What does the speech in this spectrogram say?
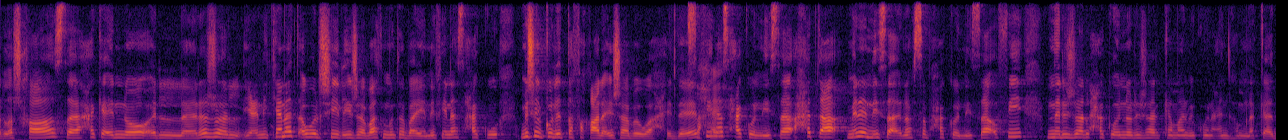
الأشخاص حكى إنه الرجل يعني كانت أول شيء الإجابات متباينة. في ناس حكوا مش الكل اتفق على إجابة واحدة. في صحيح. ناس حكوا النساء حتى من النساء نفسهم حكوا النساء. وفي من الرجال حكوا إنه الرجال كمان بيكون عندهم نكد.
